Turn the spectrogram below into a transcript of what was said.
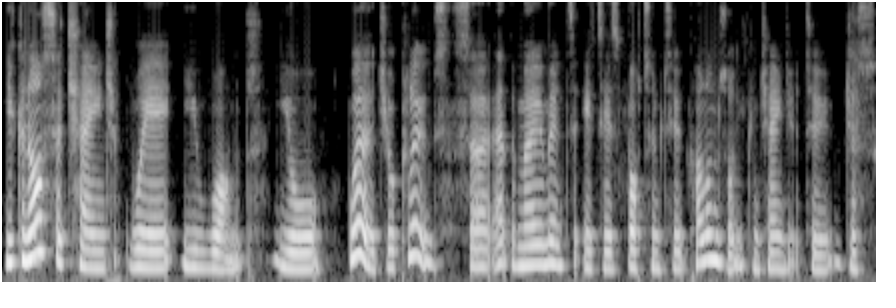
You can also change where you want your words your clues. So at the moment it is bottom two columns or you can change it to just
